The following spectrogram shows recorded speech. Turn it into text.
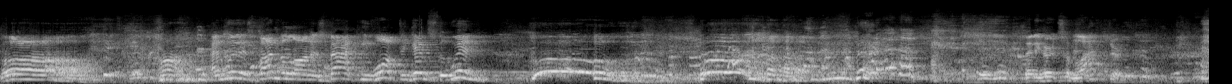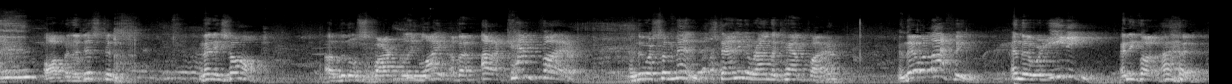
Oh. And with his bundle on his back, he walked against the wind. then he heard some laughter off in the distance. And then he saw a little sparkling light of a, a campfire. And there were some men standing around the campfire, and they were laughing, and they were eating. And he thought,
